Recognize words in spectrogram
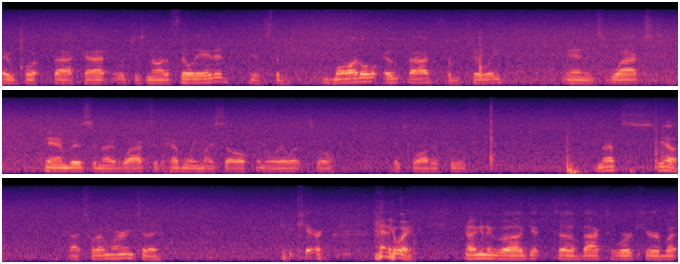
Outback hat, which is not affiliated. It's the model Outback from Tilley, and it's waxed canvas, and I waxed it heavily myself and oil it, so it's waterproof. And that's, yeah, that's what I'm wearing today. Take care. Anyway, I'm going to uh, get uh, back to work here, but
